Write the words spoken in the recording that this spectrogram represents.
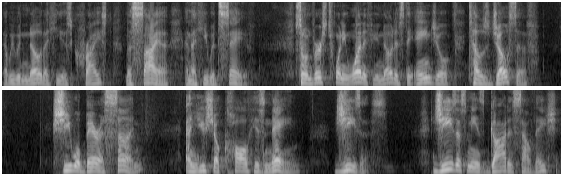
that we would know that he is Christ, Messiah, and that he would save. So in verse 21, if you notice, the angel tells Joseph, She will bear a son, and you shall call his name Jesus. Jesus means God is salvation,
